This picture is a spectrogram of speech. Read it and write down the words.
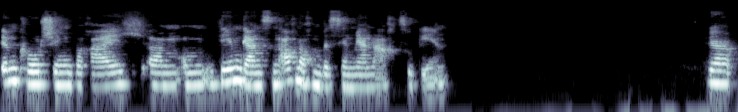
im Coaching-Bereich, ähm, um dem Ganzen auch noch ein bisschen mehr nachzugehen. Ja.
